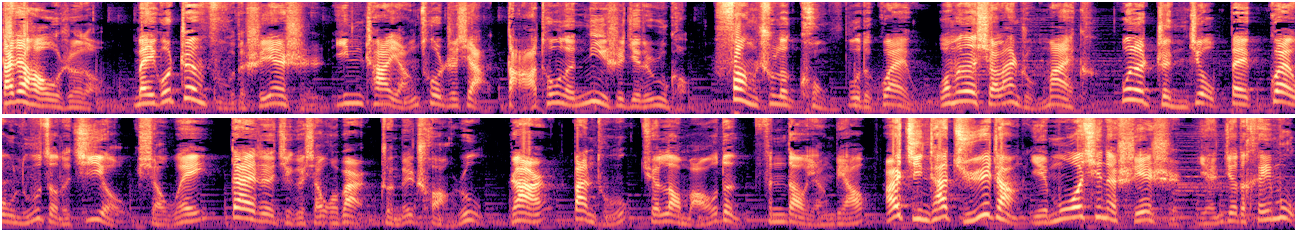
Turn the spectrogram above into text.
大家好，我是阿斗。美国政府的实验室阴差阳错之下打通了逆世界的入口，放出了恐怖的怪物。我们的小男主麦克为了拯救被怪物掳走的基友小薇，带着几个小伙伴准备闯入，然而半途却闹矛盾，分道扬镳。而警察局长也摸清了实验室研究的黑幕，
